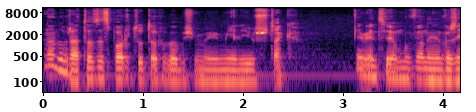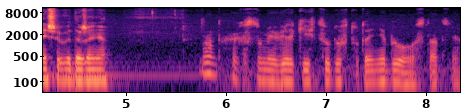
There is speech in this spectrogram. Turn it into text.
No dobra, to ze sportu to chyba byśmy mieli już tak mniej więcej omówione najważniejsze wydarzenia. No tak, w sumie wielkich cudów tutaj nie było ostatnio.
